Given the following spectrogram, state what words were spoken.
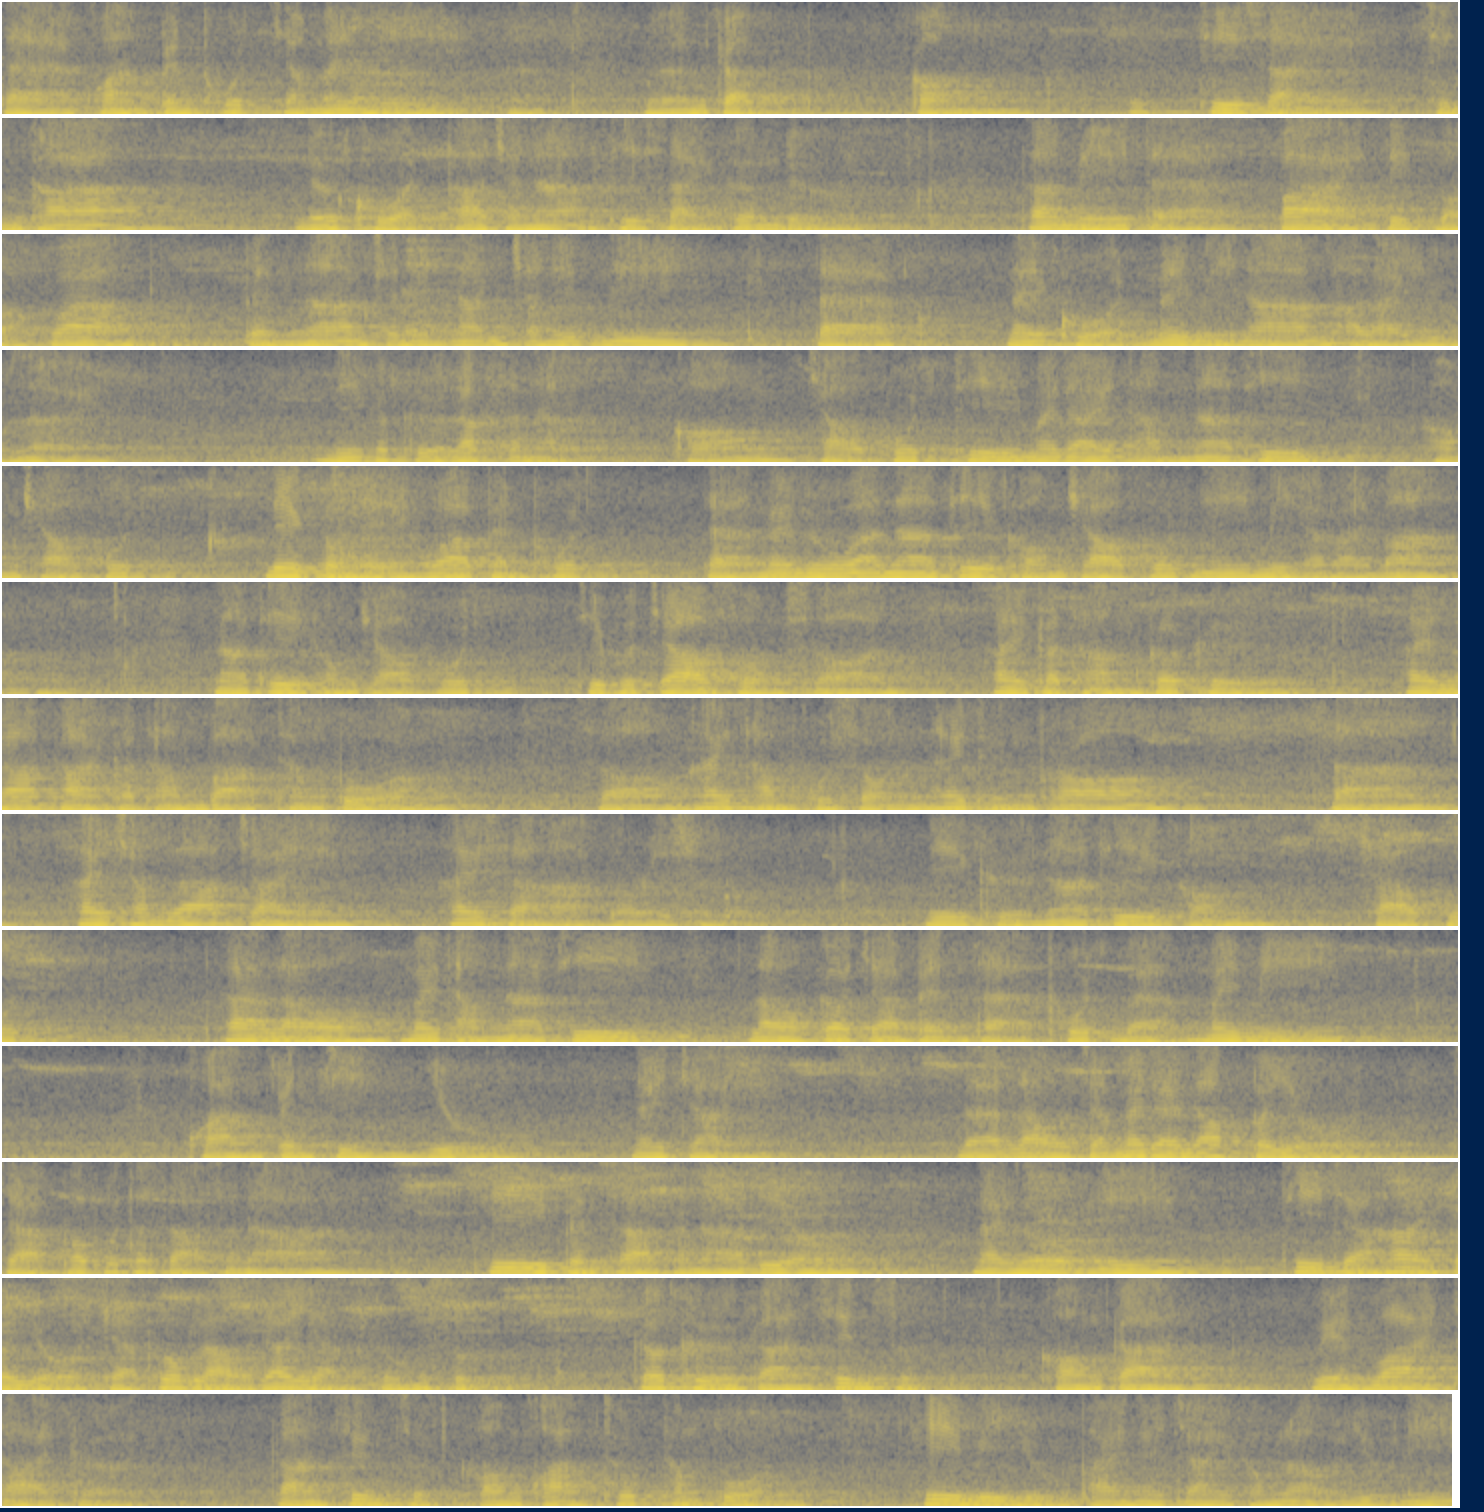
แต่ความเป็นพุทธจะไม่มี เหมือนกับกล่องที่ใส่ สินค้า หรือขวดภาชนะที่ใส่เครื่องดื่ม ถ้ามีแต่ป้ายติดบอกว่า เป็นน้ำชนิดนั้นชนิดนี้ แต่ในขวดไม่มีน้ำอะไรอยู่เลย นี่ก็คือลักษณะของชาวพุทธที่ไม่ได้ทำหน้าที่ของชาวพุทธ เรียกตนเองว่าเป็นพุทธ แต่ไม่รู้ว่าหน้าที่ของชาวพุทธนี้มีอะไรบ้าง หน้าที่ของชาวพุทธที่พระเจ้าทรงสอนให้กระทำก็คือ ให้ละการกระทำบาปทั้งปวงสองให้ทำกุศลให้ถึงพร้อมสามให้ชำระใจให้สะอาดบริสุทธิ์ นี่คือหน้าที่ของชาวพุทธ ถ้าเราไม่ทำหน้าที่ เราก็จะเป็นแต่พูดแบบไม่มี ความเป็นจริงอยู่ในใจ และเราจะไม่ได้รับประโยชน์จากพระพุทธศาสนา ที่เป็นศาสนาเดียวในโลกนี้ที่จะให้ประโยชน์แก่พวกเราได้อย่างสูงสุด ก็คือการสิ้นสุดของการเวียนว่ายตายเกิด การสิ้นสุดของความทุกข์ทั้งปวง ที่มีอยู่ภายในใจของเราอยู่นี้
